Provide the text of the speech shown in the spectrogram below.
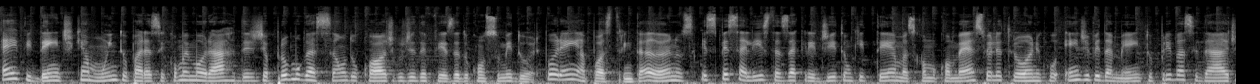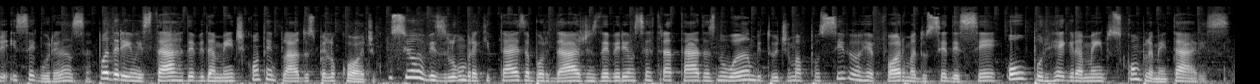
é evidente que há muito para se comemorar desde a promulgação do Código de Defesa do Consumidor. Porém, após 30 anos, especialistas acreditam que temas como comércio eletrônico, endividamento, privacidade e segurança poderiam estar devidamente contemplados pelo Código. O senhor vislumbra que tais abordagens deveriam ser tratadas no âmbito de uma possível reforma do CDC ou por regramentos complementares?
